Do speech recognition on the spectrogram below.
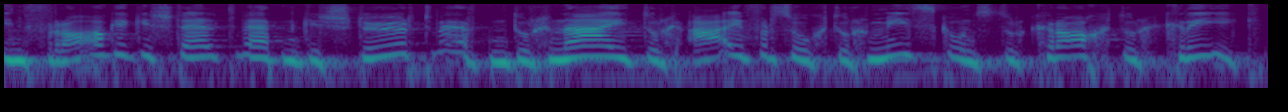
in Frage gestellt werden, gestört werden durch Neid, durch Eifersucht, durch Missgunst, durch Krach, durch Krieg.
